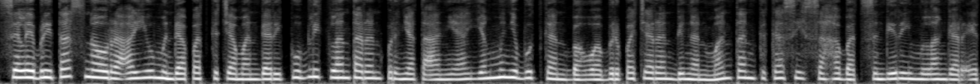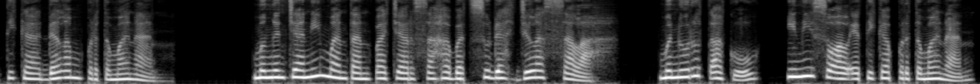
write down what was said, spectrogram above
Selebritas Naura Ayu mendapat kecaman dari publik lantaran pernyataannya yang menyebutkan bahwa berpacaran dengan mantan kekasih sahabat sendiri melanggar etika dalam pertemanan. Mengencani mantan pacar sahabat sudah jelas salah. Menurut aku, ini soal etika pertemanan,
